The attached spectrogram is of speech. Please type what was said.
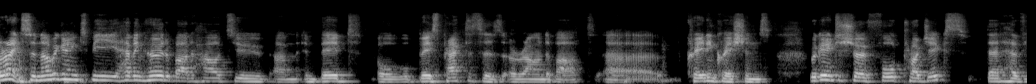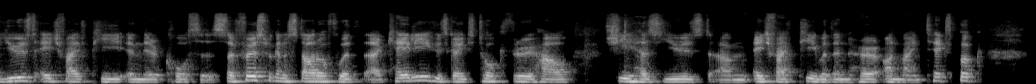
All right, so now we're going to be having heard about how to um, embed or best practices around about uh, creating questions. We're going to show four projects that have used H5P in their courses. So first, we're going to start off with uh, Kaylee, who's going to talk through how she has used um, H5P within her online textbook.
